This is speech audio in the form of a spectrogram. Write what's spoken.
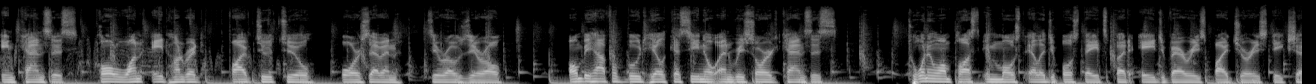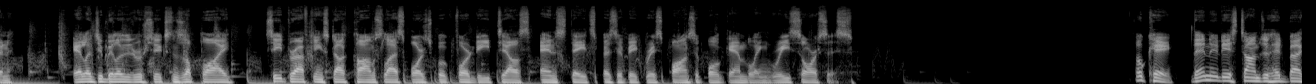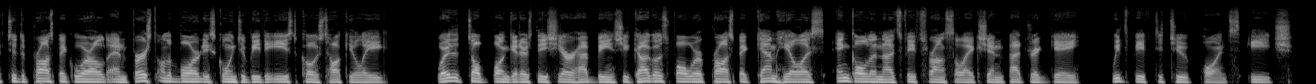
In Kansas, call 1 800 522 4700. On behalf of Boot Hill Casino and Resort, Kansas, 21 plus in most eligible states, but age varies by jurisdiction. Eligibility restrictions apply. See DraftKings.com slash sportsbook for details and state-specific responsible gambling resources. Okay, then it is time to head back to the prospect world, and first on the board is going to be the East Coast Hockey League, where the top point getters this year have been Chicago's forward prospect Cam Hillis and Golden Knights fifth round selection Patrick Guay with 52 points each.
